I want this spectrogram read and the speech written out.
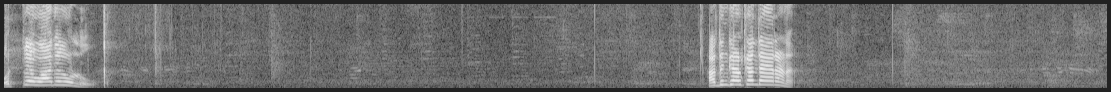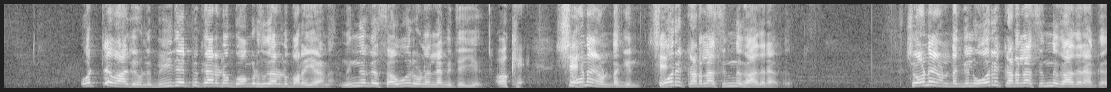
ഒറ്റ വാചകമേ അതും കേൾക്കാൻ തയ്യാറാണ്. ഒറ്റ വാചകമേ ഉള്ളൂ. ബി ജെ പിക്കാരോടും കോൺഗ്രസ്സുകാരോടും പറയുകയാണ് നിങ്ങൾക്ക് സൗകര്യമുള്ളതെല്ലാം ചെയ്യ്. ചോണയുണ്ടെങ്കിൽ ഒരു കടലാസ് ഇന്ന് ഹാജരാക്ക്. ചോണയുണ്ടെങ്കിൽ ഒരു കടലാസ് ഇന്ന് ഹാജരാക്ക്.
